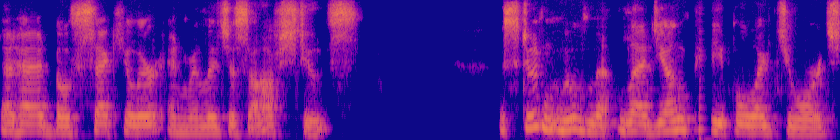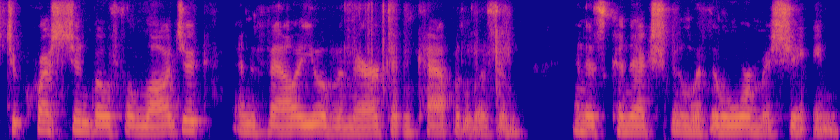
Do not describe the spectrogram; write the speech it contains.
that had both secular and religious offshoots. The student movement led young people like George to question both the logic and value of American capitalism and its connection with the war machine.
